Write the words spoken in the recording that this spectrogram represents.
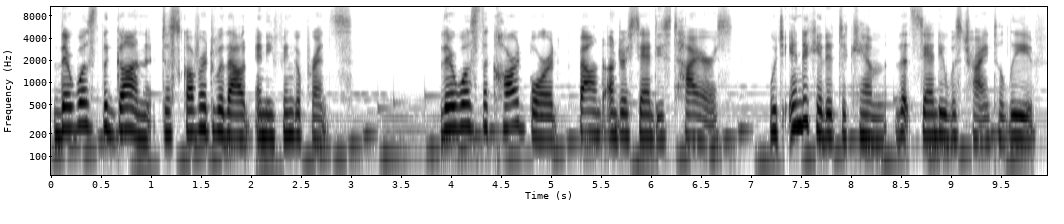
There was the gun discovered without any fingerprints. There was the cardboard found under Sandy's tires, which indicated to Kim that Sandy was trying to leave.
